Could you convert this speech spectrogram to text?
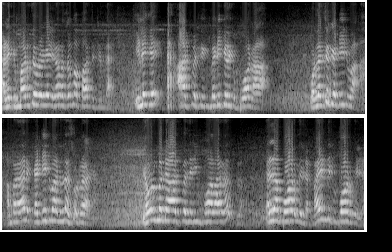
அன்றைக்கி மருத்துவர்கள் இலவசமாக பார்த்துட்டு இருந்தேன் இன்றைக்கி ஹாஸ்பிட்டலுக்கு மெடிக்கலுக்கு போனால் ஒரு லட்சம் கட்டிட்டு வா. ஐம்பதாயிரம் கட்டிட்டு வான்னு தான் சொல்கிறாங்க கவர்மெண்ட் ஆஸ்பத்திரிக்கு போனாலும் எல்லாம் போகிறதில்ல பயந்துட்டு போகிறதில்ல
